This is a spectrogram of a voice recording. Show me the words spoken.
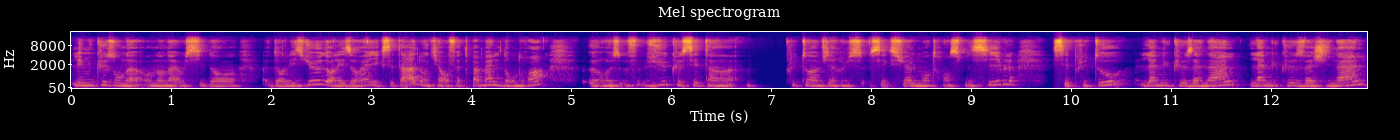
Les muqueuses, on, a, on en a aussi dans, dans les yeux, dans les oreilles, etc. Donc il y a en fait pas mal d'endroits. Vu que c'est un plutôt un virus sexuellement transmissible, c'est plutôt la muqueuse anale, la muqueuse vaginale.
